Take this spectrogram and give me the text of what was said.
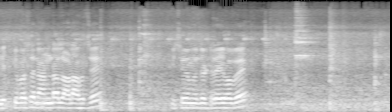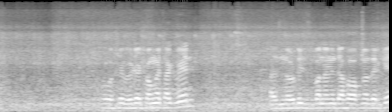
দেখতে পাচ্ছেন আন্ডা লাড়া হচ্ছে। কিছুর মধ্যে ড্রাই হবে। অবশ্যই ভিডিওর সঙ্গে থাকবেন। আজ নোটিস বানানো দেখো আপনাদেরকে।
